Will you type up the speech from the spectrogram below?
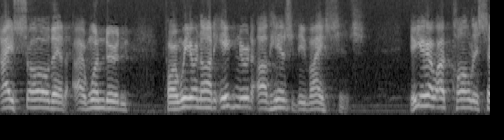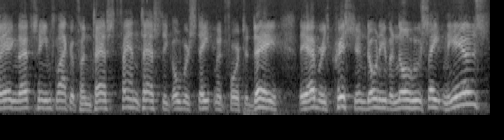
I saw that I wondered, for we are not ignorant of his devices. Do you hear what Paul is saying? That seems like a fantastic, fantastic overstatement for today. The average Christian don't even know who Satan is,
